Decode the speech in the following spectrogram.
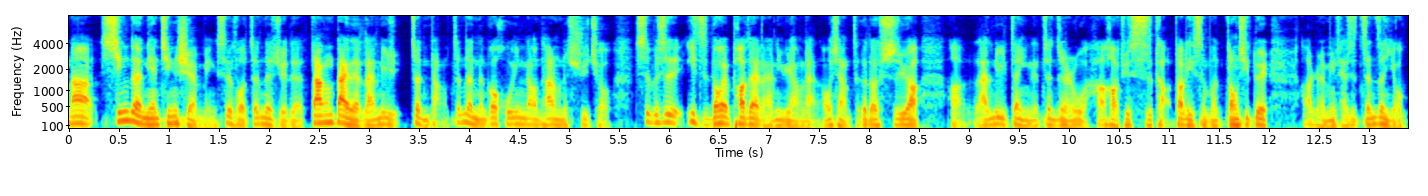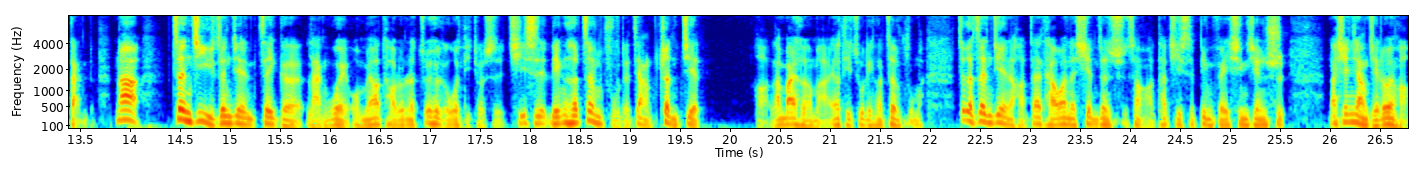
那新的年轻选民是否真的觉得当代的蓝绿政党真的能够呼应到他们的需求？是不是一直都会泡在蓝绿一样烂？我想这个都需要啊蓝绿阵营的真正人物好好去思考，到底什么东西对啊人民才是真正有感的？那政绩与政见这个栏位，我们要讨论的最后一个问题就是，其实联合政府的这样政见。啊，蓝白合嘛，要提出联合政府嘛，这个政见哈，在台湾的宪政史上哈，它其实并非新鲜事。那先讲结论哈，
